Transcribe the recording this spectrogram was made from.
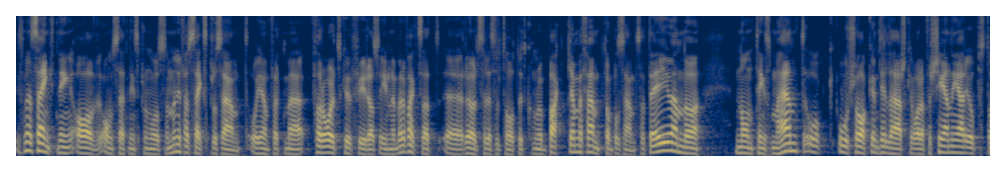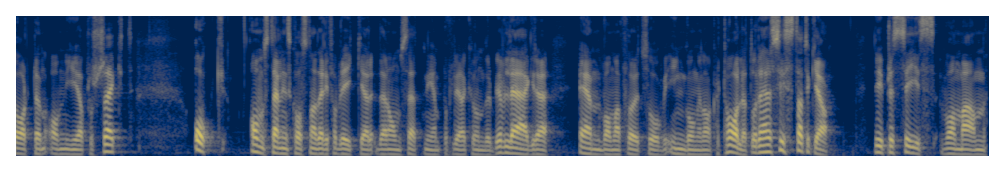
liksom en sänkning av omsättningsprognosen med ungefär 6 procent och jämfört med förra årets Q4 så innebär det faktiskt att eh, rörelseresultatet kommer att backa med 15 procent. Så att det är ju ändå någonting som har hänt och orsaken till det här ska vara förseningar i uppstarten av nya projekt och omställningskostnader i fabriker där omsättningen på flera kunder blev lägre än vad man förutsåg vid ingången av kvartalet. Och det här sista tycker jag, det är precis vad man,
